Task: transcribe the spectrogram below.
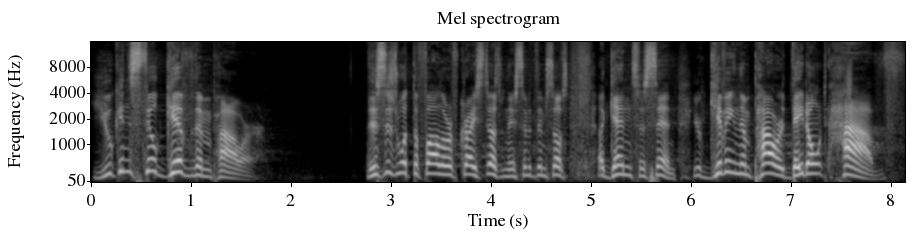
You can still give them power. This is what the follower of Christ does when they submit themselves again to sin. You're giving them power they don't have.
